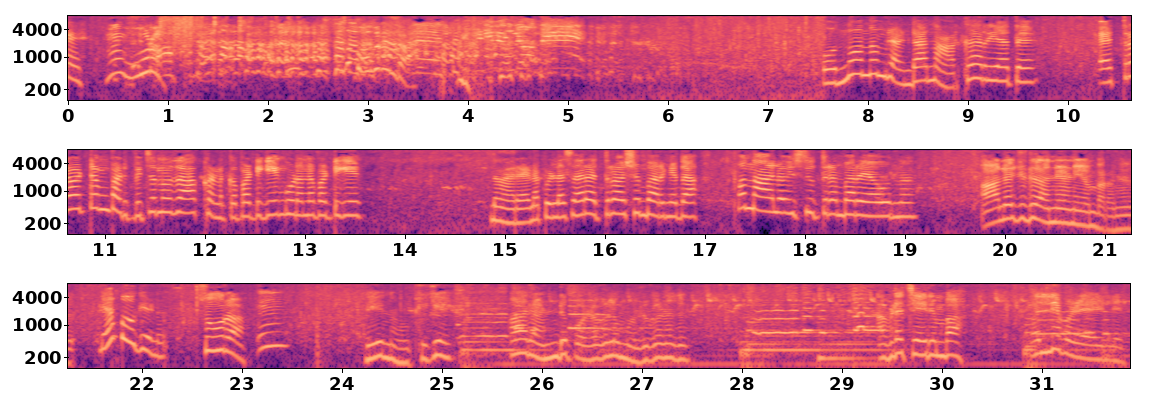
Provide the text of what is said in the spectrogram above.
ഒന്നും. ഒന്നും രണ്ടാന്ന് ആർക്കാ അറിയാത്തെ? എത്ര വട്ടം പഠിപ്പിച്ചെന്നത് ആ കണക്ക് പട്ടികയും ഗുണന പട്ടികയും? നാരായണ പിള്ള സാർ എത്ര വർഷം പറഞ്ഞതാ? ഒന്ന് ആലോചിച്ച് ഉത്തരം പറയാവൂന്ന്. ആലോചിച്ചിട്ട് തന്നെയാണ് ഞാൻ പറഞ്ഞത്. ഞാൻ പോവുകയാണ് സൂറ. ദേ നോക്കിക്കേ ആ രണ്ട് പുഴകളും ഒഴുകണത് അവിടെ ചേരുമ്പാ വലിയ പുഴയായില്ലേ?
